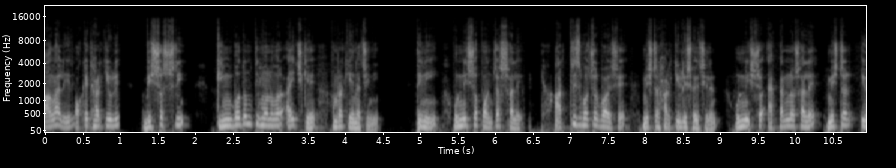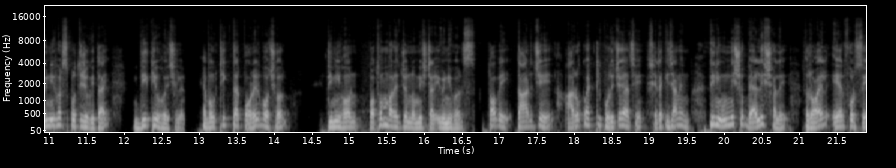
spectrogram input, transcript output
বাঙালির পকেট হারকিউলি বিশ্বশ্রী কিংবদন্তি মনোহর আইচকে আমরা কেনা চিনি। তিনি উনিশশো পঞ্চাশ সালে আটত্রিশ বছর বয়সে মিস্টার হারকিউলিস হয়েছিলেন। উনিশশো একান্ন সালে মিস্টার ইউনিভার্স প্রতিযোগিতায় দ্বিতীয় হয়েছিলেন এবং ঠিক তার পরের বছর তিনি হন প্রথমবারের জন্য মিস্টার ইউনিভার্স। তবে তার যে আরও কয়েকটি পরিচয় আছে, সেটা কি জানেন? তিনি উনিশশো বিয়াল্লিশ সালে রয়্যাল এয়ারফোর্সে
